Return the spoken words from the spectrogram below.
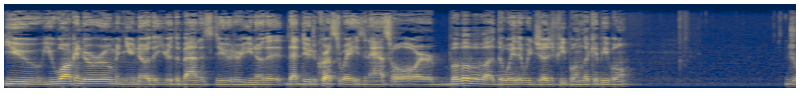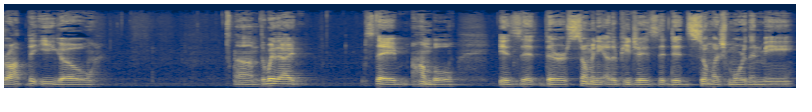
you you walk into a room and you know that you're the baddest dude, or you know that that dude across the way he's an asshole, or blah blah blah blah. The way that we judge people and look at people. Drop the ego. Um, the way that I stay humble is that there's so many other PJs that did so much more than me.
